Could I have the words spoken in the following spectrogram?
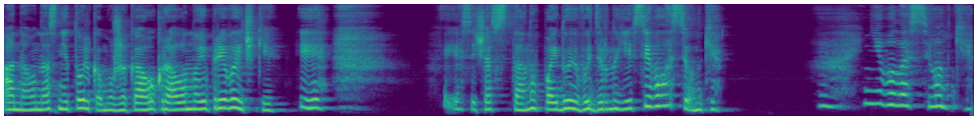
Она у нас не только мужика украла, но и привычки. И я сейчас встану, пойду и выдерну ей все волосенки. Не волосенки.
